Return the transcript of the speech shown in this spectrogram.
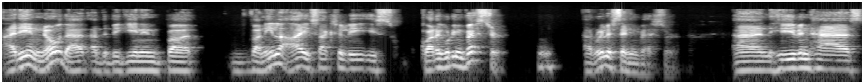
I didn't know that at the beginning, but Vanilla Ice actually is quite a good investor, a real estate investor. And he even has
